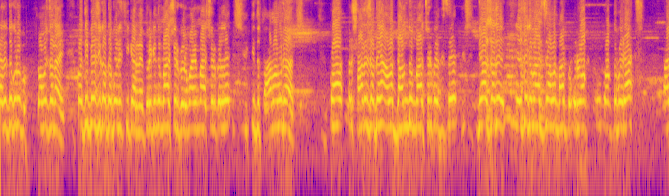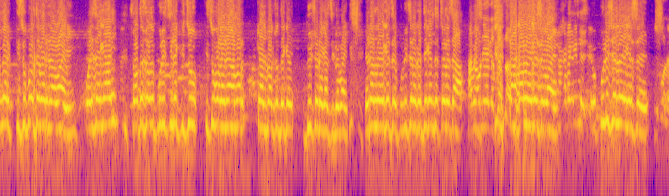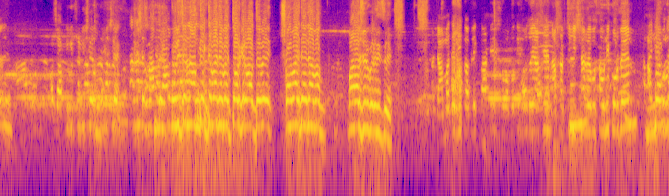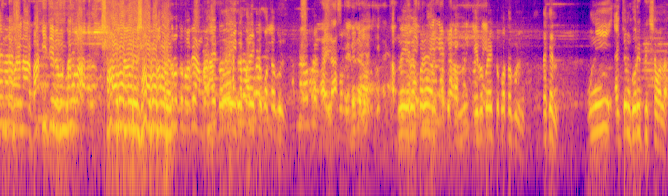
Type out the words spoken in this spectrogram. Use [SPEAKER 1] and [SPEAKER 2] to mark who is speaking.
[SPEAKER 1] এতে তো কোনো সমস্যা নাই। কত বেশি কথা বলিস কি কারণে? তোর কিন্তু মাছ শুরু করব আমি মাছ শুরু করলে কিন্তু থামাবো না সাথে সাথে আমার দাম দুম মাছ শুরু করে দিচ্ছে দেওয়ার সাথে এই থেকে মারছে আমার নাক রক্ত রক্ত পড়া। আমি আর কিছু বলতে পারি না ভাই। ওই জায়গায় শত শত পুলিশ ছিল কিছু কিছু বলে না আমার ক্যাশ বাক্স থেকে দুইশো টাকা ছিল ভাই। এটা লয়ে গেছে পুলিশের কাছে যেখান থেকে চলে যা। আমি? টাকা লয়ে গেছে ভাই। পুলিশে লয়ে গেছে। পুলিশের নাম দেখতে পাই না ভাই তর্কের মাধ্যমে সময় দেয় না আমাকে মারা শুরু করে দিছে।
[SPEAKER 2] আচ্ছা আমাদের রিপাবলিক পার্টির সভাপতি মহোদয় আছেন আপনার চিকিৎসার ব্যবস্থা উনি করবেন আপনি কোনো চিন্তা করেন আর বাকি যে ব্যবস্থাগুলো
[SPEAKER 1] শাহবাগ করে শাহবাগ করে
[SPEAKER 2] যথাযথভাবে আমরা
[SPEAKER 3] এই ব্যাপারে একটু কথা বলি আপনি এই ব্যাপারে এই ব্যাপারে একটু কথা বলি দেখেন উনি একজন গরিব রিক্সাওয়ালা।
